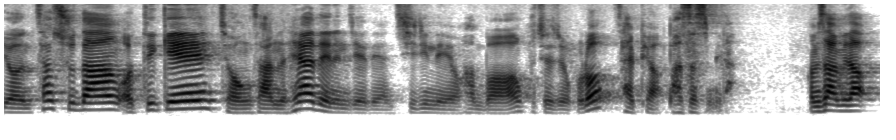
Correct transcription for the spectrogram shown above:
연차 수당 어떻게 정산을 해야 되는지에 대한 질의 내용 한번 구체적으로 살펴봤었습니다. 감사합니다.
